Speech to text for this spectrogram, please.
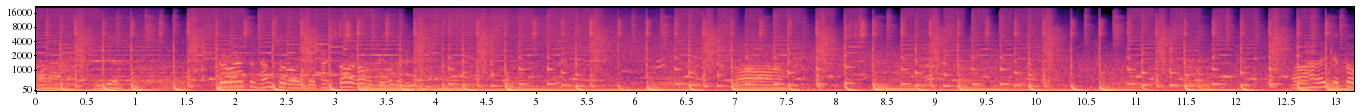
아, 이제 출발했던 장소로 이제 다시 돌아가면 되거든요. 아, 아 이렇게 또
